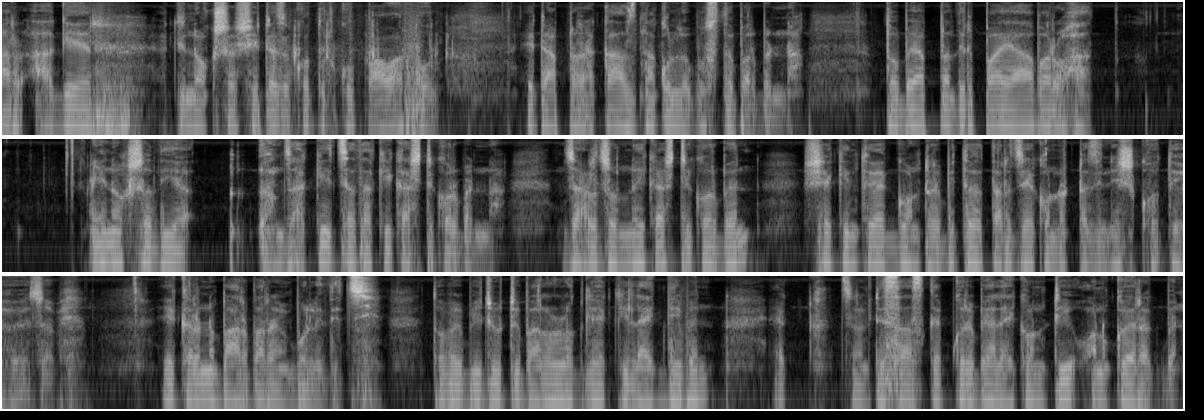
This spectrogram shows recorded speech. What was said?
আর আগের একটি নকশা সেটা যে কতটুকু পাওয়ারফুল এটা আপনারা কাজ না করলে বুঝতে পারবেন না। তবে আপনাদের পায়ে আবারও হাত এই নকশা দিয়া যাকে ইচ্ছা তাকে কাজটি করবেন না। যার জন্য এই কাজটি করবেন, সে কিন্তু এক ঘণ্টার ভিতরে তার যে কোনো একটা জিনিস ক্ষতি হয়ে যাবে। এই কারণে বারবার আমি বলে দিচ্ছি, তবে ভিডিওটি ভালো লাগলে একটি লাইক দিবেন, এক চ্যানেলটি সাবস্ক্রাইব করে বেল আইকনটি অন করে রাখবেন।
